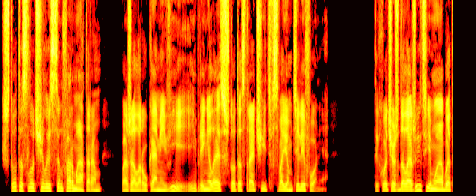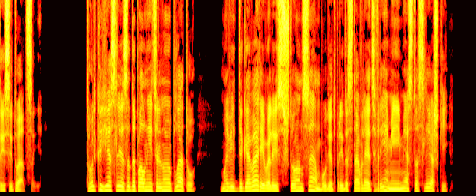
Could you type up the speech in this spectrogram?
что-то случилось с информатором, пожала руками Ви и принялась что-то строчить в своем телефоне. Ты хочешь доложить ему об этой ситуации? Только если за дополнительную плату. Мы ведь договаривались, что он сам будет предоставлять время и место слежки —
